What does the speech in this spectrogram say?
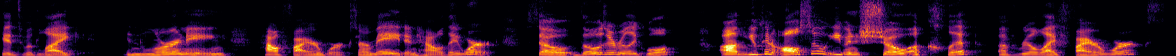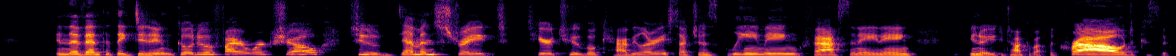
kids would like in learning how fireworks are made and how they work. So those are really cool. Um, you can also even show a clip of real life fireworks in the event that they didn't go to a fireworks show to demonstrate tier two vocabulary such as gleaming, fascinating. You know, you can talk about the crowd because if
